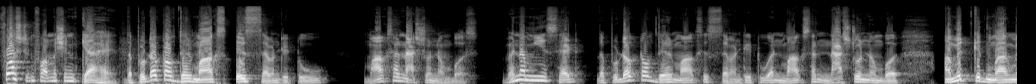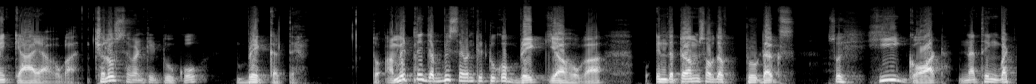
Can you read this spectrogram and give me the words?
फ़र्स्ट इंफॉर्मेशन क्या है? The product of their marks is 72 marks are natural numbers When Ami said the product of their marks is 72 and marks are natural number, Amit के दिमाग में क्या आया होगा? चलो 72 को ब्रेक करते हैं। तो अमित ने जब भी 72 को ब्रेक किया होगा in the terms of the products so he got nothing but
